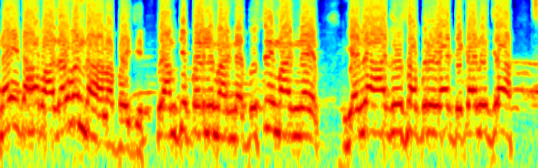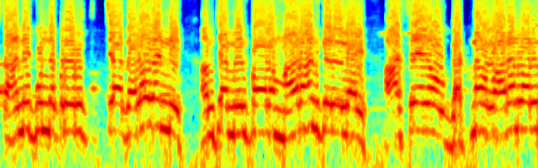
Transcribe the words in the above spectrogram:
नाही तर हा बाजार बंद झाला पाहिजे. ही आमची पहिली मागणी आहे. दुसरी मागणी आहे गेल्या आठ दिवसापूर्वी या ठिकाणी ज्या स्थानिक गुंड प्रवृत्तीच्या दलालांनी आमच्या मेंढपाळाला मारहाण केलेली आहे असे घटना वारंवार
